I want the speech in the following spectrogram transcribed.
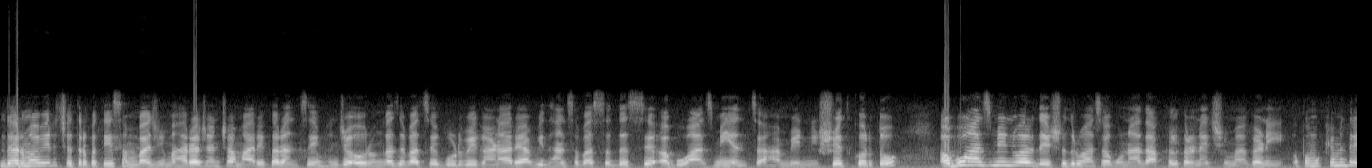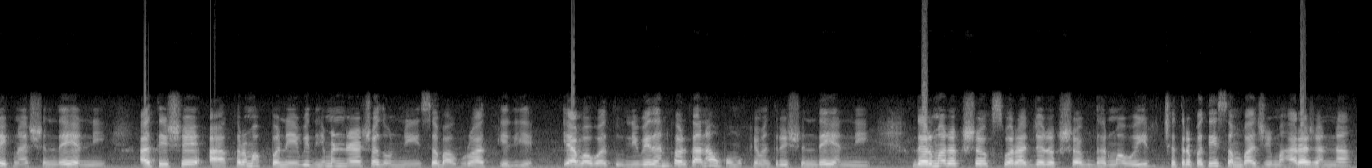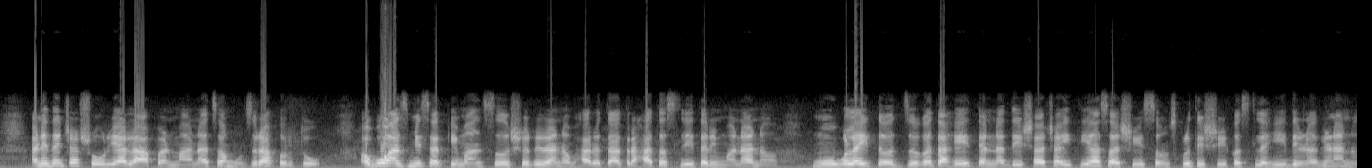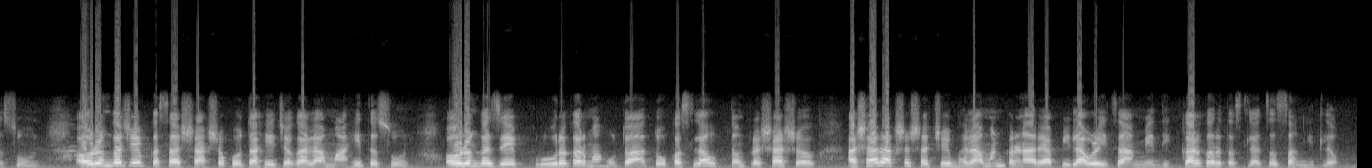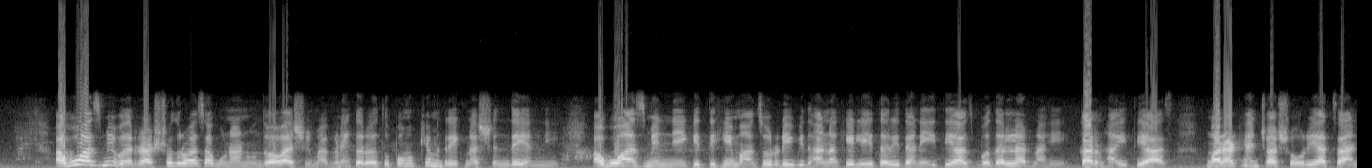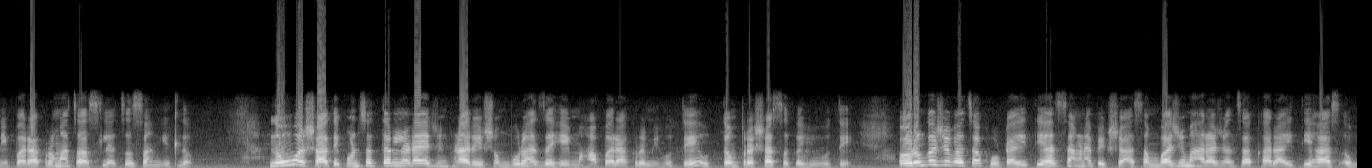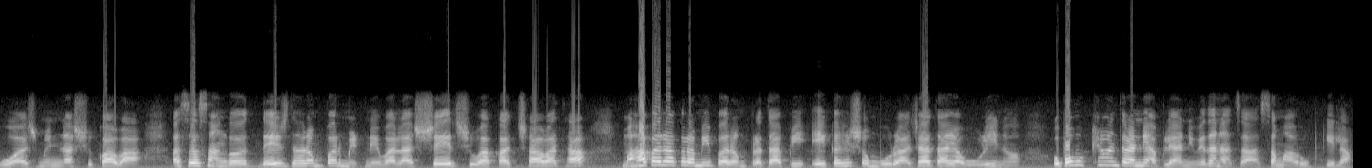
धर्मवीर छत्रपती संभाजी महाराजांच्या मारेकरांचे म्हणजे औरंगजेबाचे गोडवे गाणाऱ्या विधानसभा सदस्य अबू आझमी यांचा आम्ही निषेध करतो. अबू आझमींवर देशद्रोहाचा गुन्हा दाखल करण्याची मागणी उपमुख्यमंत्री एकनाथ शिंदे यांनी अतिशय आक्रमकपणे विधिमंडळाच्या दोन्ही सभागृहात केली आहे. याबाबत निवेदन करताना उपमुख्यमंत्री शिंदे यांनी धर्मरक्षक स्वराज्य रक्षक धर्मवीर छत्रपती संभाजी महाराजांना आणि त्यांच्या शौर्याला आपण मानाचा मुजरा करतो. अबू आझमी सारखी माणसं शरीरानं भारतात राहत असली तरी मनानं मोगलाईत जगत आहे त्यांना देशाच्या इतिहासाशी संस्कृतीशी कसलंही देणं घेणं नसून. औरंगजेब कसा शासक होता हे जगाला माहीत असून औरंगजेब क्रूरकर्मा होता तो कसला उत्तम प्रशासक अशा राक्षसाची भलामण करणाऱ्या पिलावळीचा आम्ही धिक्कार करत असल्याचं सांगितलं. अबू आझमीवर राष्ट्रद्रोहाचा गुन्हा नोंदवावा अशी मागणी करत उपमुख्यमंत्री एकनाथ शिंदे यांनी. अबू आझमींनी कितीही माजोरडी विधानं केली तरी त्याने इतिहास बदलणार नाही. कारण हा इतिहास मराठ्यांच्या शौर्याचा आणि पराक्रमाचा असल्याचं सांगितलं. नऊ वर्षात एकोणसत्तर लढाया जिंकणारे शंभूराजे हे महापराक्रमी होते उत्तम प्रशासकही होते. औरंगजेबाचा खोटा इतिहास सांगण्यापेक्षा संभाजी महाराजांचा खरा इतिहास अबू आजमींना शिकावा असं सांगत देशधर्म पर मिटनेवाला शेर शिवा का छावा था महापराक्रमी परम प्रतापी एकही शंभू राजाता या ओळीनं उपमुख्यमंत्र्यांनी आपल्या निवेदनाचा समारोप केला.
